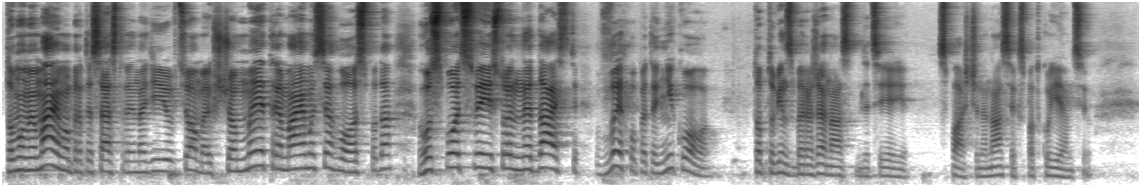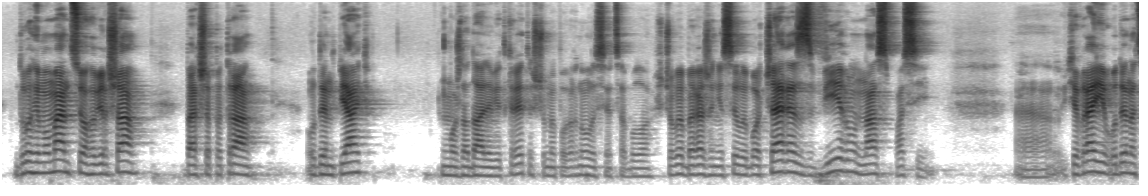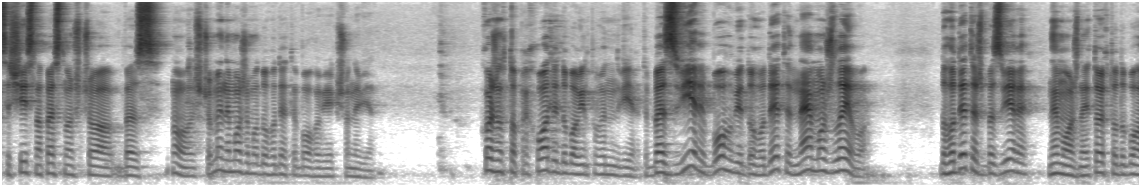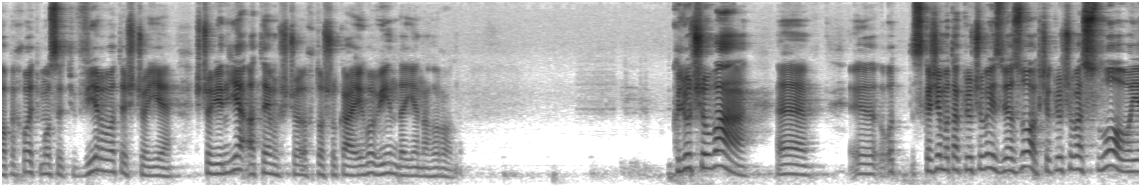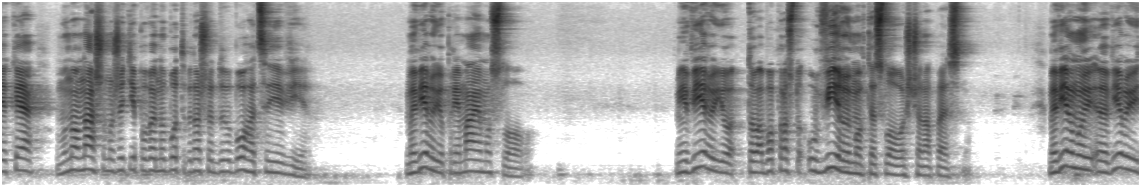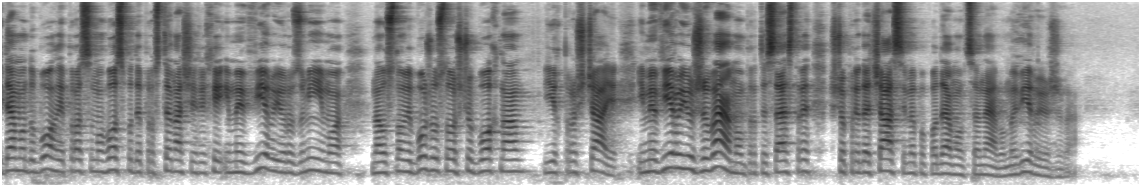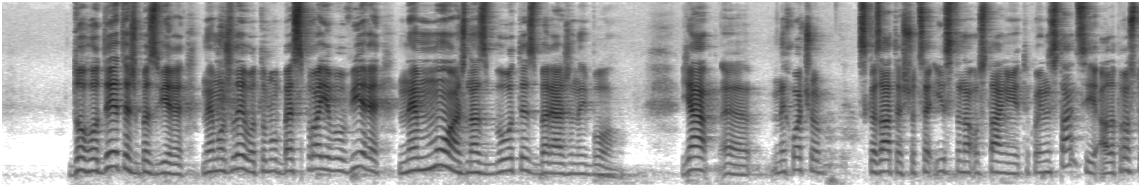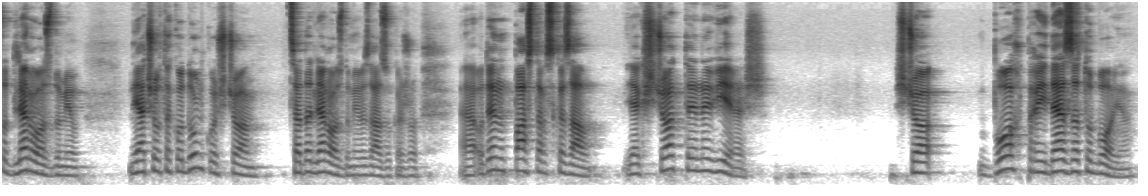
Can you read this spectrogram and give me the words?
Тому ми маємо, брати сестри, надію в цьому. Якщо ми тримаємося Господа, Господь своєї сторони не дасть вихопити нікого. Тобто Він збереже нас для цієї спадщини, нас як спадкоємців. Другий момент цього вірша, 1 Петра 1,5. Можна далі відкрити, що ми повернулися. Це було, що ви бережені сили Бо через віру на спасіння. Е, Євреїв 11.6 написано, що, без, ну, що ми не можемо догодити Богові, якщо не віримо. Кожен, хто приходить до Бога, він повинен вірити. Без віри Богові догодити неможливо. Догодити ж без віри не можна. І той, хто до Бога приходить, мусить вірувати, що є, що Він є, а тим, що, хто шукає його, Він дає нагороду. Ключова, е, от, скажімо так, ключовий зв'язок чи ключове слово, яке воно в нашому житті повинно бути, тому що до Бога це є віра. Ми вірою приймаємо слово. Ми вірою, то або просто увіруємо в те слово, що написано. Ми віримо, е, вірою йдемо до Бога і просимо, Господи, прости наші гріхи, і ми вірою розуміємо на основі Божого Слова, що Бог нам їх прощає. І ми вірою живемо, брати сестри, що прийде час, і ми попадемо в це небо. Ми вірою живемо. Догодити ж без віри неможливо, тому без прояву віри не можна бути збережений Богом. Я е, не хочу сказати, що це істина останньої такої інстанції, але просто для роздумів. Я чув таку думку, що це для роздумів, зразу кажу. Е, Один пастор сказав: якщо ти не віриш, що Бог прийде за тобою,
